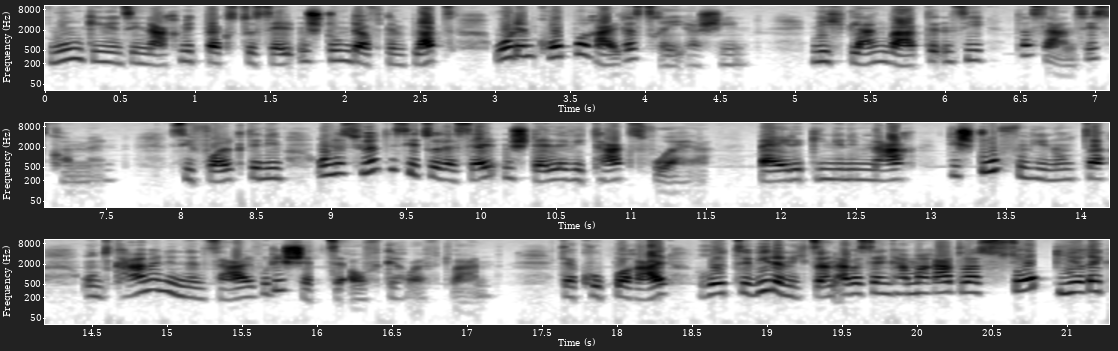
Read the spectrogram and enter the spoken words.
Nun gingen sie nachmittags zur selben Stunde auf den Platz, wo dem Korporal das Reh erschien. Nicht lang warteten sie, da sahen sie's kommen. Sie folgten ihm, und es führte sie zu derselben Stelle wie tags vorher. Beide gingen ihm nach, die Stufen hinunter und kamen in den Saal, wo die Schätze aufgehäuft waren. Der Korporal rührte wieder nichts an, aber sein Kamerad war so gierig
